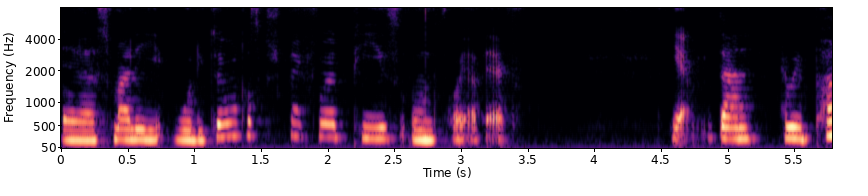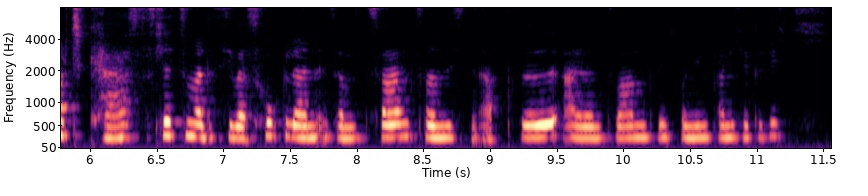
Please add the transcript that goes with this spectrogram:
äh, Smiley, wo die Zunge rausgesprengt wird, Peace und Feuerwerk. Ja, dann Harry Podcast. Das letzte Mal, dass sie was hochgeladen ist, am 22. April 21. Und den fand ich halt richtig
